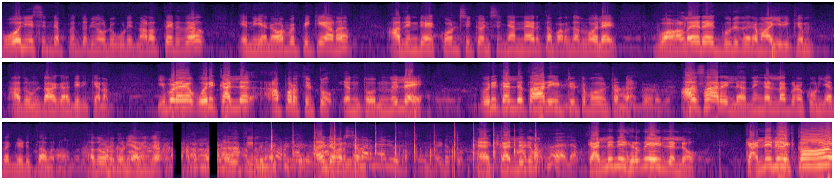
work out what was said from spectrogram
പോലീസിന്റെ പിന്തുണയോടുകൂടി നടത്തരുത് എന്ന് ഞാൻ ഓർമ്മിപ്പിക്കുകയാണ്. അതിന്റെ കോൺസിക്വൻസ് ഞാൻ നേരത്തെ പറഞ്ഞതുപോലെ വളരെ ഗുരുതരമായിരിക്കും. അതുണ്ടാകാതിരിക്കണം. ഇവിടെ ഒരു കല്ല് അപ്പുറത്തിട്ടു എന്ന് തോന്നുന്നില്ലേ? ഒരു കല്ല് താഴെ ഇട്ടിട്ട് പോയിട്ടുണ്ട്. അത് സാറില്ല നിങ്ങളുടെ കൂടെ കൂടി അതങ്ങ് എടുത്താൽ മതി. അതോടുകൂടി അതിന്റെ അത് തീർന്നു. അതിന്റെ പ്രശ്നം. കല്ലിന് കല്ലിന് കല്ലിന് ഹൃദയമില്ലല്ലോ. കല്ലിനേക്കാൾ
